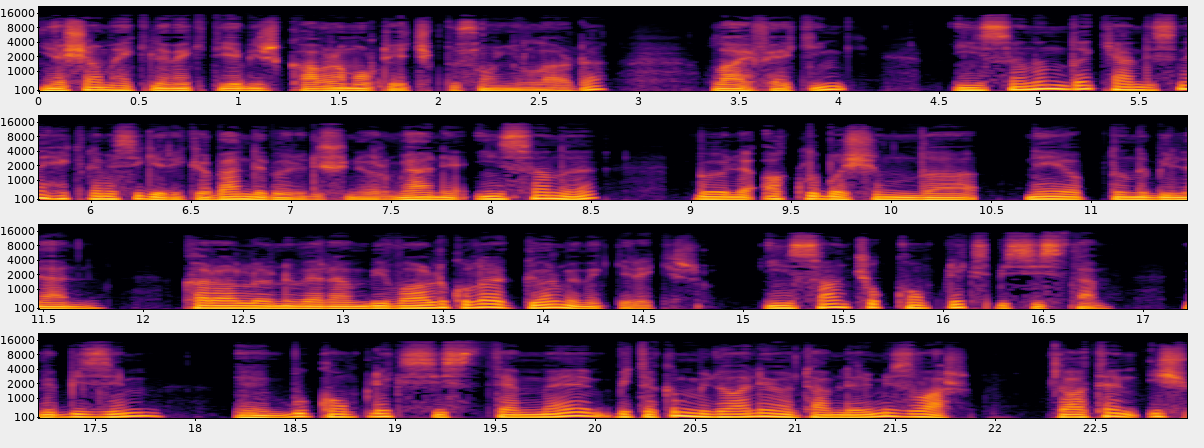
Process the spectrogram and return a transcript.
Yaşam hacklemek diye bir kavram ortaya çıktı son yıllarda. Life hacking. İnsanın da kendisini hacklemesi gerekiyor. Ben de böyle düşünüyorum. Yani insanı böyle aklı başında ne yaptığını bilen, kararlarını veren bir varlık olarak görmemek gerekir. İnsan çok kompleks bir sistem ve bizim e, bu kompleks sisteme bir takım müdahale yöntemlerimiz var. Zaten iş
